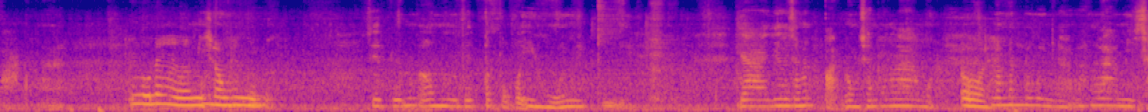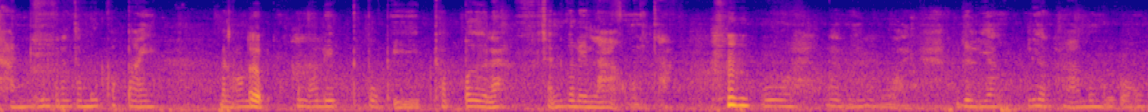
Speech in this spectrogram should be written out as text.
ปาดออกมารู้ได้ไงว่ามีช่องให้หมุดเสร็จปุ๊บมันก็เอามือไปตะปบกับอีหูมิกกี้ยาเยอะจะมันปัดลงชั้นข้างล่างหมดโอ้ยแล้วมันรู้อีกนะว่าข้างล่างมีชั้นมันกำลังจะมุดเข้าไป มันเอาเอิบมันเอาเล็บตะปบอีท็อปเปอร์ละฉันก็เลยลากออกเลยจ้ะโอ้ยแบบนี้ไม่ไหวกูจะเรียกเรียกหามึงกูก็โอ้โ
